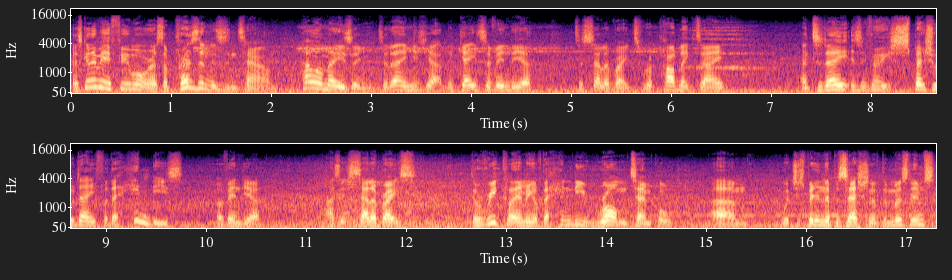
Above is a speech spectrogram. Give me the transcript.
there's going to be a few more as the president is in town. How amazing! Today he's at the gates of India to celebrate Republic Day, and today is a very special day for the Hindis of India as it celebrates the reclaiming of the Hindi Ram temple, um, which has been in the possession of the Muslims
